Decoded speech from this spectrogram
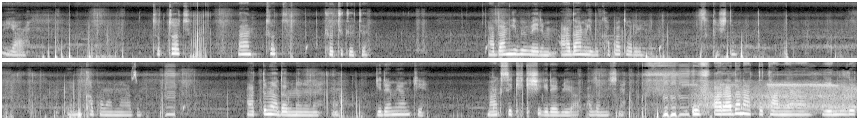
Ya. Tut tut. Lan tut. Kötü kötü. Adam gibi verim. Adam gibi kapat orayı. Sıkıştım. Önümü kapamam lazım. Attım adamın önüne. Heh. Giremiyorum ki. Max iki kişi girebiliyor alanın içine. Uf aradan attı tam ya. Yenildik.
